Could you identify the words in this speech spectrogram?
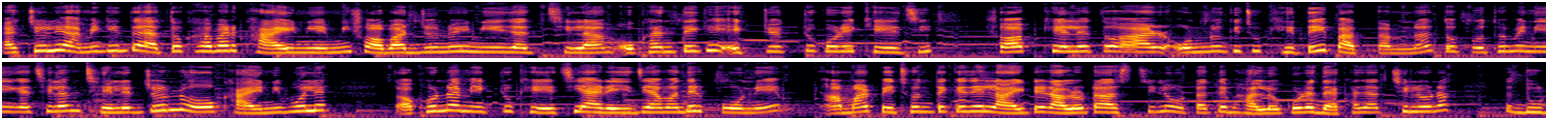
অ্যাকচুয়ালি আমি কিন্তু এত খাবার খাইনি, আমি সবার জন্যই নিয়ে যাচ্ছিলাম। ওখান থেকে একটু একটু করে খেয়েছি। সব খেলে তো আর অন্য কিছু খেতেই পারতাম না। তো প্রথমে নিয়ে গেছিলাম ছেলের জন্য, ও খায়নি বলে তখন আমি একটু খেয়েছি। আর এই যে আমাদের কোণে, আমার পেছন থেকে যে লাইটের আলোটা আসছিল, ওটাতে ভালো করে দেখা যাচ্ছিল না। তো দূর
